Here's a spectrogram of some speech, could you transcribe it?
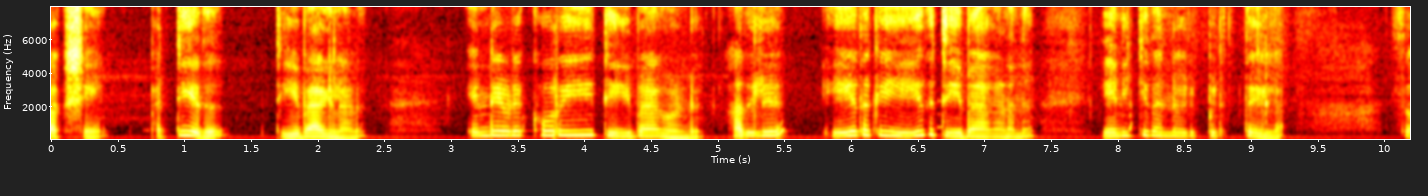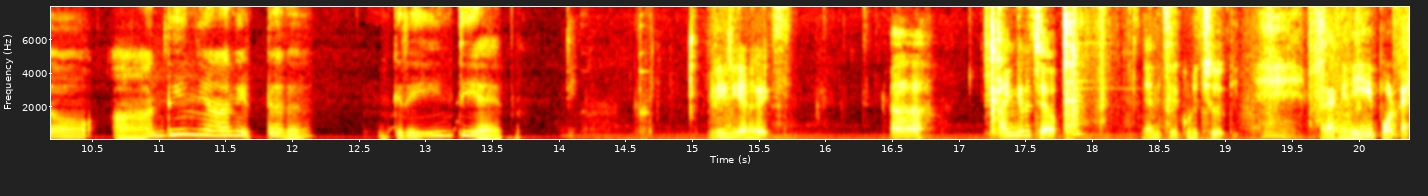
പക്ഷേ പറ്റിയത് ടീ ബാഗിലാണ്. എന്റെ ഇവിടെ കുറേ ടീ ബാഗുണ്ട് അതിൽ ഏതൊക്കെ ഏത് ടീ ബാഗാണെന്ന് എനിക്ക് തന്നെ ഒരു പിടുത്തമില്ല. സോ ആദ്യം ഞാൻ ഇട്ടത് ഗ്രീൻ ടീ ആയിരുന്നു. ഗ്രീൻ ടീ ആണ് ഗൈസ് ഭയങ്കര ചേർപ്പ് ഞാൻ ഇച്ചിരി കുടിച്ചു നോക്കി. അതങ്ങനെ പോട്ടെ.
